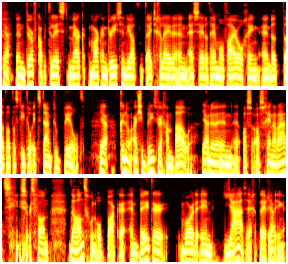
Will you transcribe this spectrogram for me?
Ja. een durfkapitalist, Mark, Mark Andreessen, die had een tijdje geleden een essay dat helemaal viral ging. En dat, dat had als titel It's Time to Build. Ja. Kunnen we alsjeblieft weer gaan bouwen? Ja. Kunnen we een, eh, als, als generatie een soort van de handschoen oppakken en beter worden in ja zeggen tegen Ja. dingen?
